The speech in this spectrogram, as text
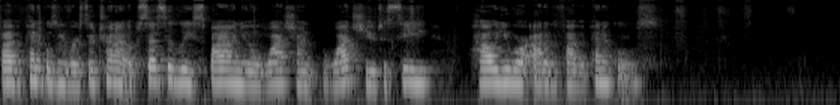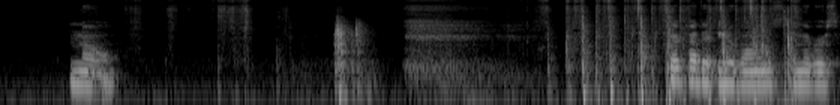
Five of Pentacles in reverse. They're trying to obsessively spy on you and watch on watch you to see how you are out of the Five of Pentacles. No. Clarify the Eight of Wands in the reverse.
